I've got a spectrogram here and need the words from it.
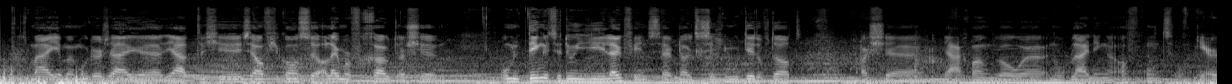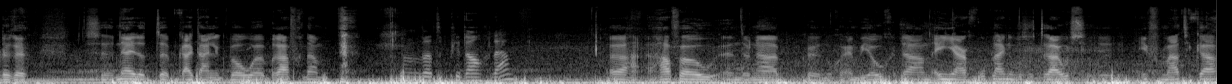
Volgens mij, mijn moeder zei ja, dat je zelf je kansen alleen maar vergroot als je om dingen te doen die je leuk vindt. Ze heeft nooit gezegd je moet dit of dat. Als je ja, gewoon wel eh, een opleiding afrondt of meerdere. Dus eh, nee, dat heb ik uiteindelijk wel eh, braaf gedaan. Wat heb je dan gedaan? Eh, HAVO en daarna heb ik eh, nog een MBO gedaan. Eenjarige opleiding was het trouwens, eh, informatica.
